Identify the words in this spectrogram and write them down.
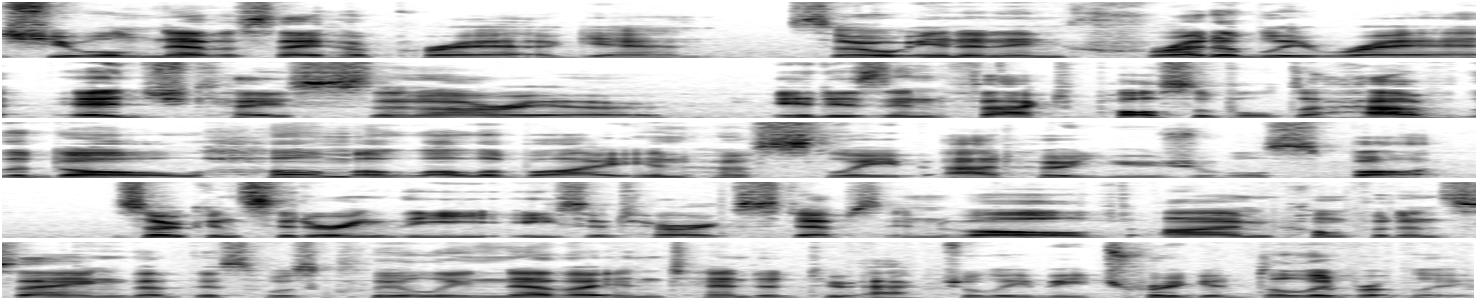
and she will never say her prayer again. So in an incredibly rare edge case scenario, it is in fact possible to have the doll hum a lullaby in her sleep at her usual spot. So considering the esoteric steps involved, I'm confident saying that this was clearly never intended to actually be triggered deliberately.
